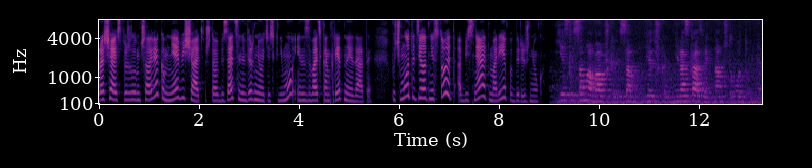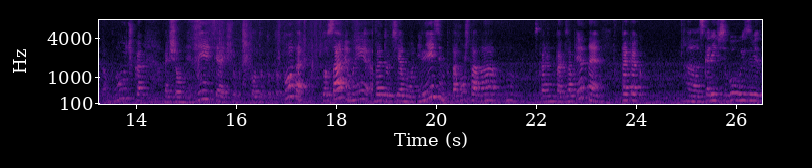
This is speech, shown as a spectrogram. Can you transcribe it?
Прощаясь с пожилым человеком, не обещать, что обязательно вернетесь к нему и называть конкретные даты. Почему это делать не стоит, объясняет Мария Побережнюк. Если сама бабушка или сам дедушка не рассказывает нам, что вот у меня там внучка, а еще у меня дети, а еще что-то, то-то, то-то, то сами мы в эту тему не лезем, потому что она, ну, скажем так, запретная, так как, а, скорее всего, вызовет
